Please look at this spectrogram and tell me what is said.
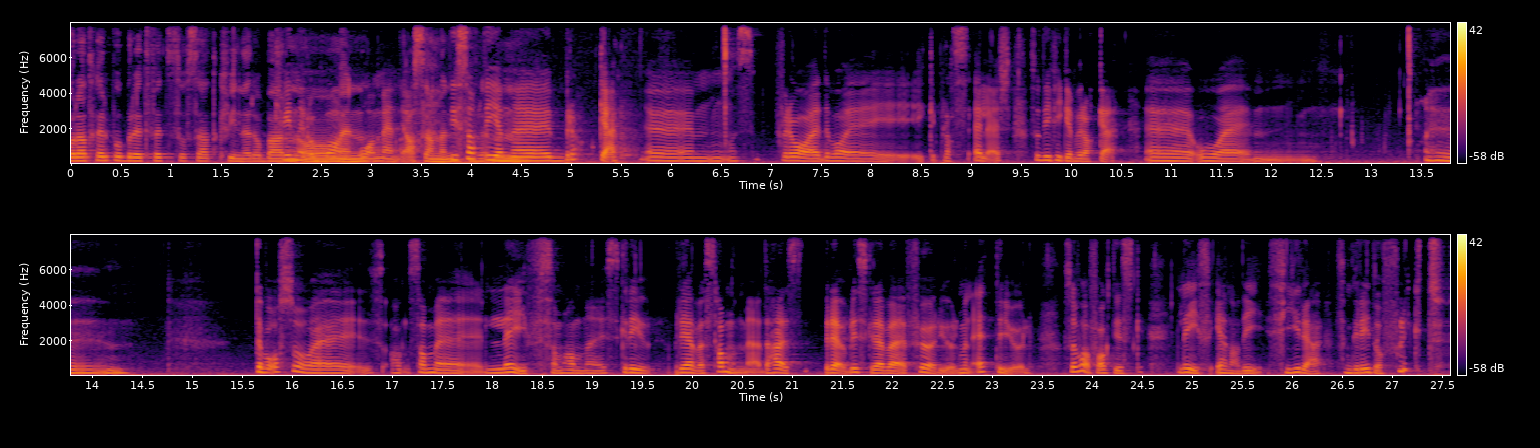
For at her på Bredtvet så satt kvinner og barn, Kvinner og, og, barn menn, og menn. Ja. sammen. De satt i en Mm. eh, brakke, eh, for det var, det var eh, ikke plass ellers. Så de fikk en brakke. Og det var også eh, samme Leif som han skrev brevet sammen med. Dette brevet blir skrevet før jul, men etter jul så var faktisk Leif en av de fire som greide å flykte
